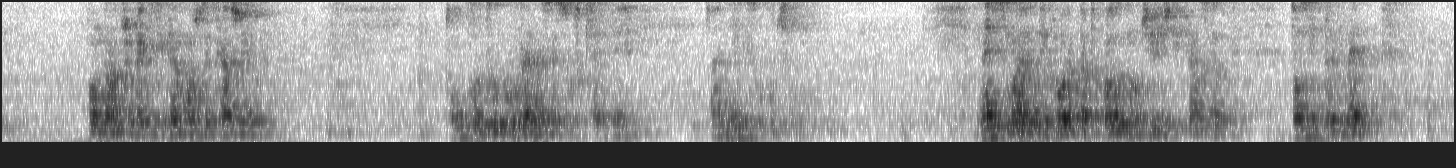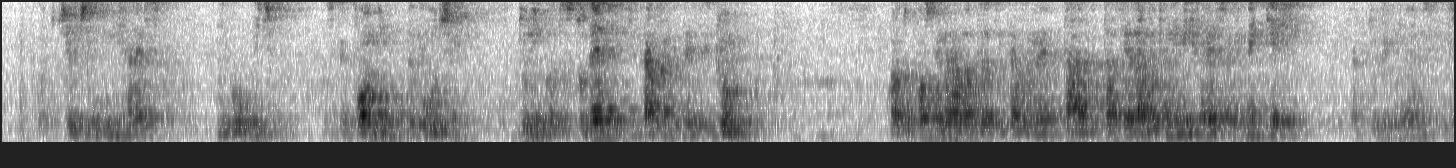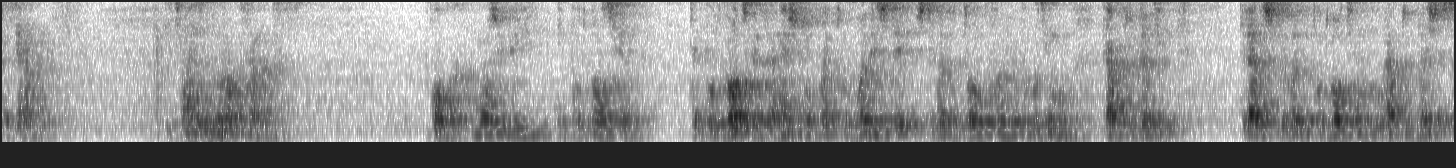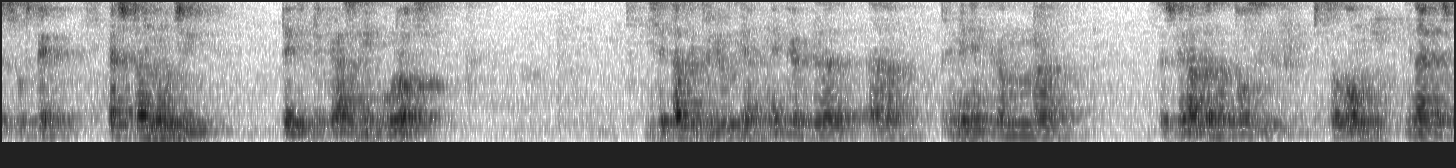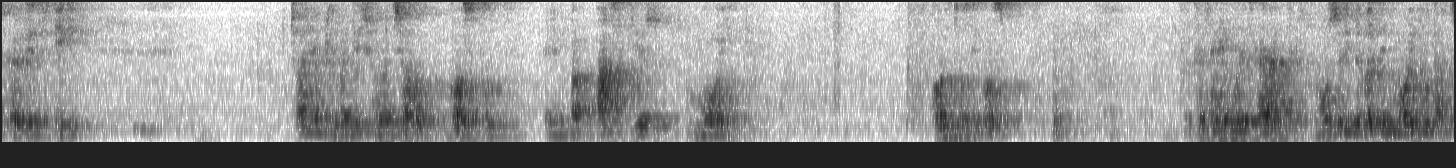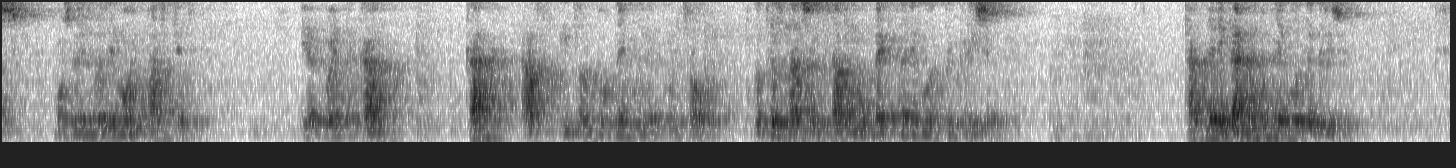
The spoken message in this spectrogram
по-млад човек сега може да каже толкова дълго време с овцете, това не е ли скучно? Днес младите хора, като ходят на училище, казват, този предмет от училище не ми харесва, не го обичам. За какво ми е да го уча? Дори като студенти си казваме тези думи. Когато почнем работа, си казваме, тази работа не ми харесва, не ме кефи, както обикновено се изразяваме. И това е един урок за нас. Бог, може би, ни подготвя, те подготвя за нещо, което в бъдеще ще бъде толкова необходимо, както Давид трябваше да бъде подготвен, когато беше с овцете. Така че той научи тези прекрасни уроци. И след тази прелюдия, нека да а, преминем към а, същината на този псалом и най-вече първият стих. Това е емблематично начало. Господ е пастир мой. Кой е този Господ? Какъв е неговият характер? Може ли да бъде мой водач? Може ли да бъде мой пастир? И ако е така, как аз идвам под неговия контрол? По какъв начин ставам обект на неговата грижа? Как да не бягам от неговата грижа?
